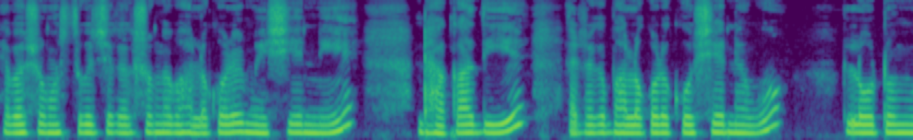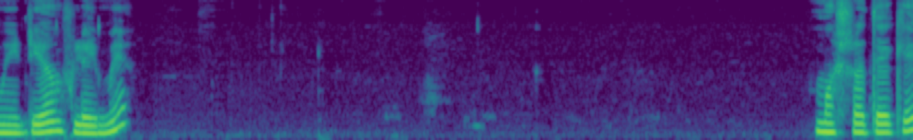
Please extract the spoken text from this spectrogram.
এবার সমস্ত কিছুকে একসঙ্গে ভালো করে মিশিয়ে নিয়ে ঢাকা দিয়ে এটাকে ভালো করে কষিয়ে নেব লো টু মিডিয়াম ফ্লেমে। মশলা থেকে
